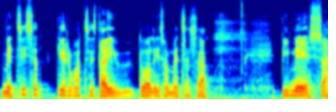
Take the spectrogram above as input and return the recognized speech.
metsissä, kirvatsissa tai tuolla isometsässä pimeässä,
